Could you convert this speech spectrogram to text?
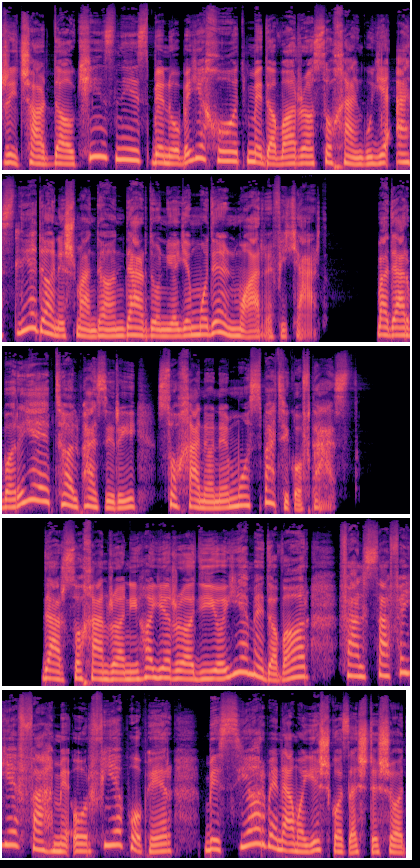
ریچارد داوکینز نیز به نوبه خود مداوار را سخنگوی اصلی دانشمندان در دنیای مدرن معرفی کرد. و درباره ابطال پذیری سخنان مثبتی گفته است. در سخنرانی های رادیویی مداوار فلسفه فهم عرفی پوپر بسیار به نمایش گذاشته شد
